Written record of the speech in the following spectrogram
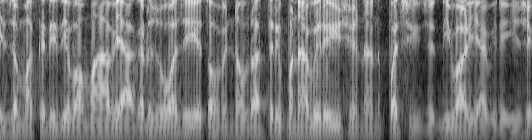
એ જમા કરી દેવામાં આવે. આગળ જોવા જઈએ તો હવે નવરાત્રિ પણ આવી રહી છે અને પછી જે દિવાળી આવી રહી છે.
